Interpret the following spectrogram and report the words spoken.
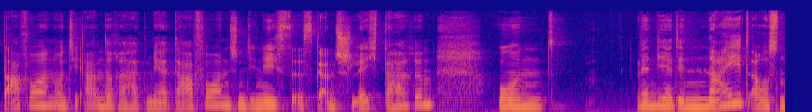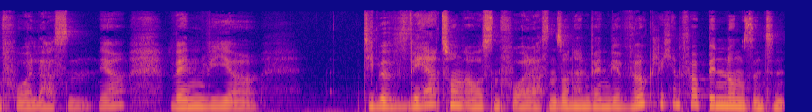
davon und die andere hat mehr davon und die nächste ist ganz schlecht darin. Und wenn wir den Neid außen vor lassen, ja, wenn wir die Bewertung außen vor lassen, sondern wenn wir wirklich in Verbindung sind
